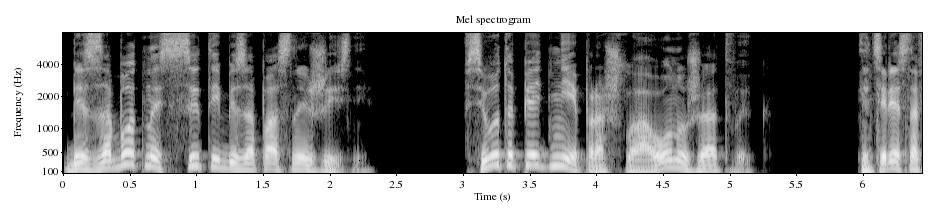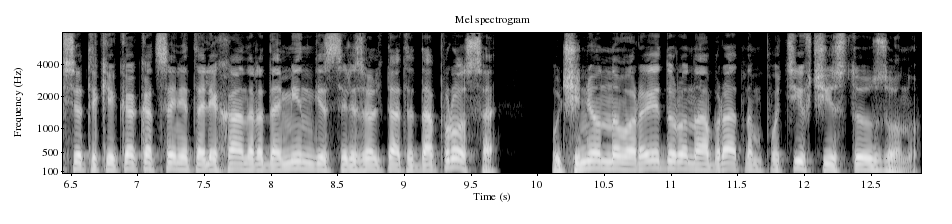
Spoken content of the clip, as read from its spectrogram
Беззаботность сытой безопасной жизни. Всего-то пять дней прошло, а он уже отвык. Интересно все-таки, как оценит Алехандро Домингес результаты допроса, учиненного рейдеру на обратном пути в чистую зону.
